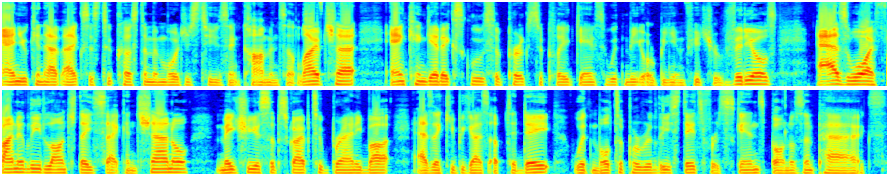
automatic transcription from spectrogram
and you can have access to custom emojis to use in comments and live chat and can get exclusive perks to play games with me or be in future videos. As well i finally launched a second channel. Make sure you subscribe to BraniBot as i keep you guys up to date with multiple release dates for skins bundles and packs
